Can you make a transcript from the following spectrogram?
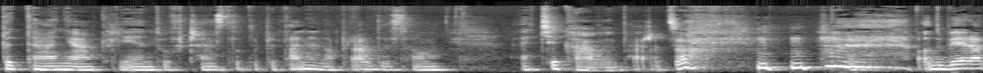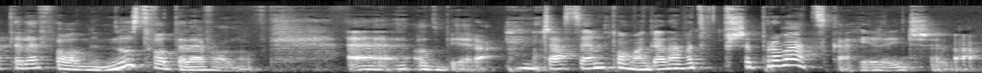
pytania klientów. Często te pytania naprawdę są ciekawy bardzo. odbiera telefony, mnóstwo telefonów e, odbiera. Czasem pomaga nawet w przeprowadzkach, jeżeli trzeba.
